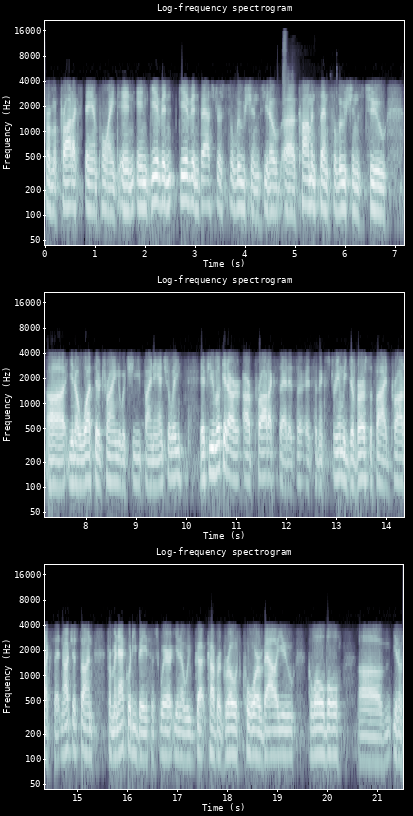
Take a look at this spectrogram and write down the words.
from a product standpoint and, give, in, give investors solutions, you know, uh, common sense solutions to, uh, you know, what they're trying to achieve financially if you look at our, our product set, it's it's an extremely diversified product set, not just on from an equity basis where you know we've got cover growth, core, value, global, um, you know,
